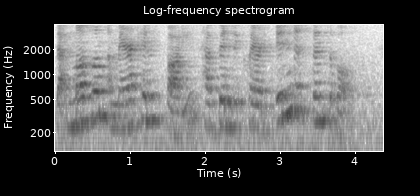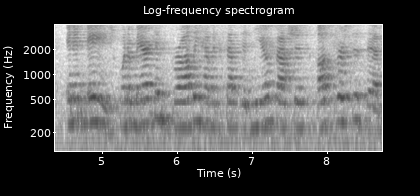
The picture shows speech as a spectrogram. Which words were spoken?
that Muslim American bodies have been declared indispensable in an age when Americans broadly have accepted neo-fascist us versus them,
